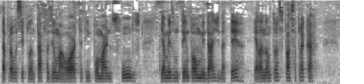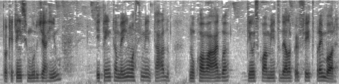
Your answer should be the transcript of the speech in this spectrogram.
Dá para você plantar, fazer uma horta, tem pomar nos fundos. E ao mesmo tempo a umidade da terra, ela não transpassa para cá. Porque tem esse muro de arrimo. E tem também um acimentado no qual a água tem o escoamento dela perfeito para ir embora.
